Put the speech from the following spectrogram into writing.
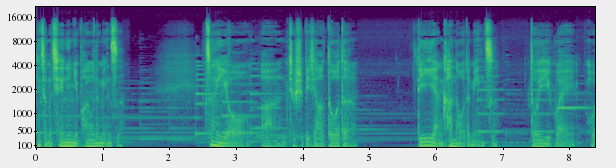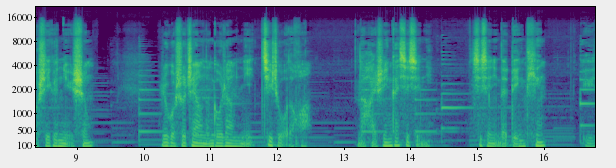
你怎么签你女朋友的名字？”再有，嗯，就是比较多的，第一眼看到我的名字，都以为我是一个女生。如果说这样能够让你记住我的话，那还是应该谢谢你，谢谢你的聆听与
